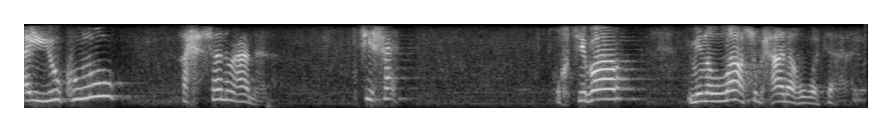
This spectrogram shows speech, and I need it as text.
أيكم أحسن عملا. امتحان واختبار من الله سبحانه وتعالى.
